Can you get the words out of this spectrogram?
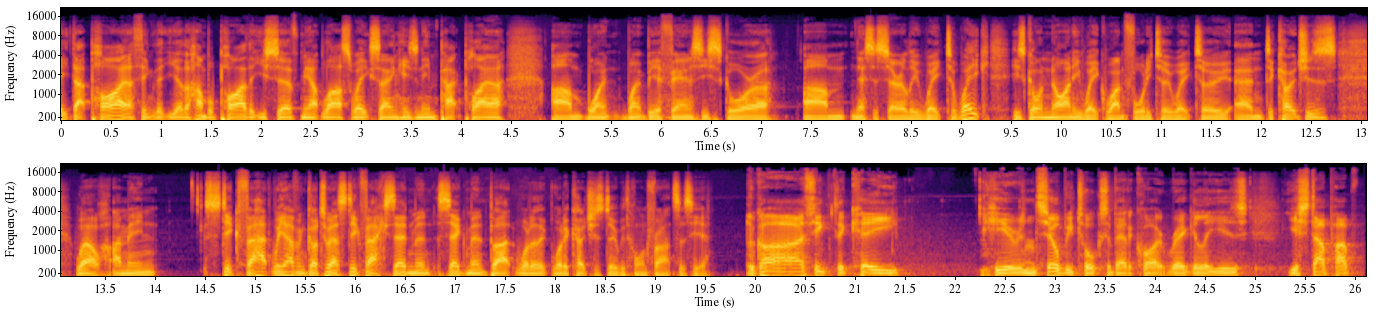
eat that pie. I think that yeah, the humble pie that you served me up last week, saying he's an impact player, um, won't won't be a fantasy scorer. Um, necessarily week to week. He's gone 90 week one, 42 week two. And to coaches, well, I mean, stick fat. We haven't got to our stick fat segment, segment but what do, what do coaches do with Horne-Francis here? Look, I think the key here, and Selby talks about it quite regularly, is you step up,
